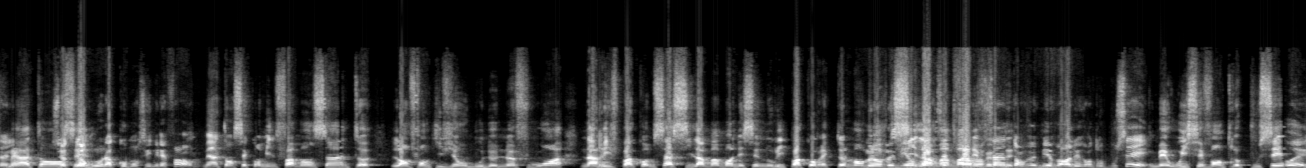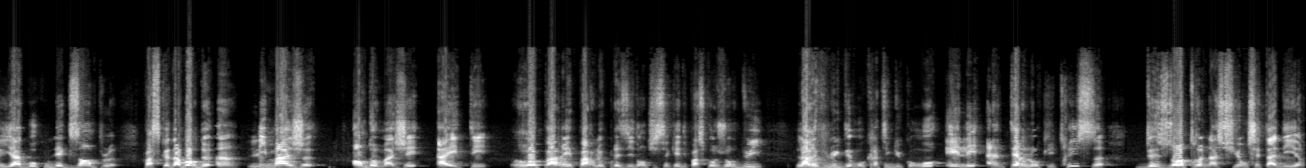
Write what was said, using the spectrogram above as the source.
un Mais attends, c'est- où on a commencé une réforme. mais attends, c'est comme une femme enceinte. L'enfant qui vient au bout de neuf mois n'arrive pas comme ça si la maman ne se nourrit pas correctement. Mais on veut bien si la voir cette maman femme ne veut- enceinte, on veut bien voir le ventre poussé. Mais oui, ces ventres poussés, Oui. il y a beaucoup d'exemples. Parce que d'abord, de un, l'image endommagée a été reparée par le président Tshisekedi parce qu'aujourd'hui, la République démocratique du Congo, elle est interlocutrice des autres nations, c'est-à-dire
